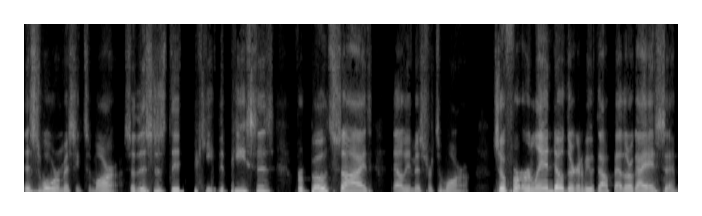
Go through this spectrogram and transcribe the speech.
This is what we're missing tomorrow. So this is the the pieces for both sides that'll be missed for tomorrow. So for Orlando, they're going to be without Pedro Gallese,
